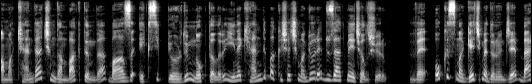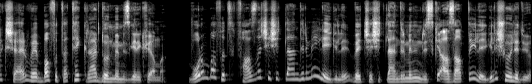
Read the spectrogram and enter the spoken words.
Ama kendi açımdan baktığımda bazı eksik gördüğüm noktaları yine kendi bakış açıma göre düzeltmeye çalışıyorum. Ve o kısma geçmeden önce Berkshire ve Buffett'a tekrar dönmemiz gerekiyor ama. Warren Buffett fazla çeşitlendirme ile ilgili ve çeşitlendirmenin riski azalttığı ile ilgili şöyle diyor.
